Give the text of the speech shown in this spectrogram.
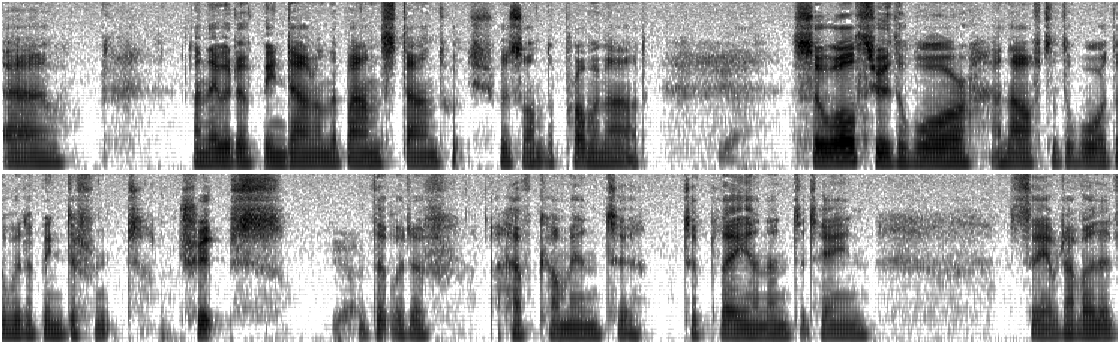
uh, and they would have been down on the bandstand, which was on the promenade. Yeah. So all through the war and after the war, there would have been different troops yeah. that would have have come in to, to play and entertain. So they would have a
